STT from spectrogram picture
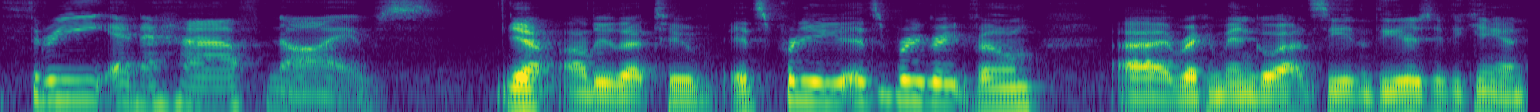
three and a half knives. Yeah, I'll do that too. It's pretty. It's a pretty great film. I recommend go out and see it in theaters if you can.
